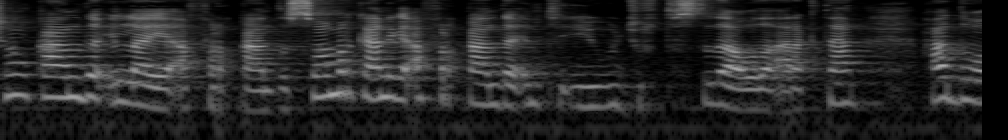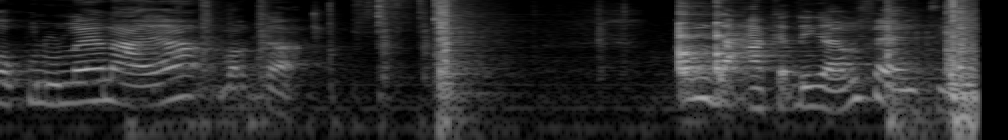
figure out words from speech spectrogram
shan qaando ilaa iyo afar qaando. Soo marka aniga afar qaanda inta iigu jirto sidaa wada aragtaan. Hadda waa kululeynayaa marka qandacaa ka dhigaya ma fahantiin?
